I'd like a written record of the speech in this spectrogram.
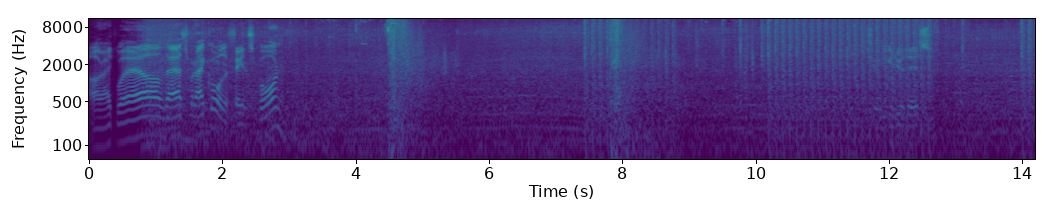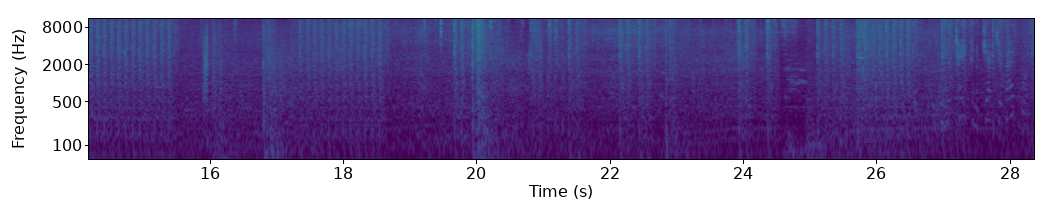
Alright, well, that's what I call a failed spawn. If we can do this. We have taken objective Edward.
